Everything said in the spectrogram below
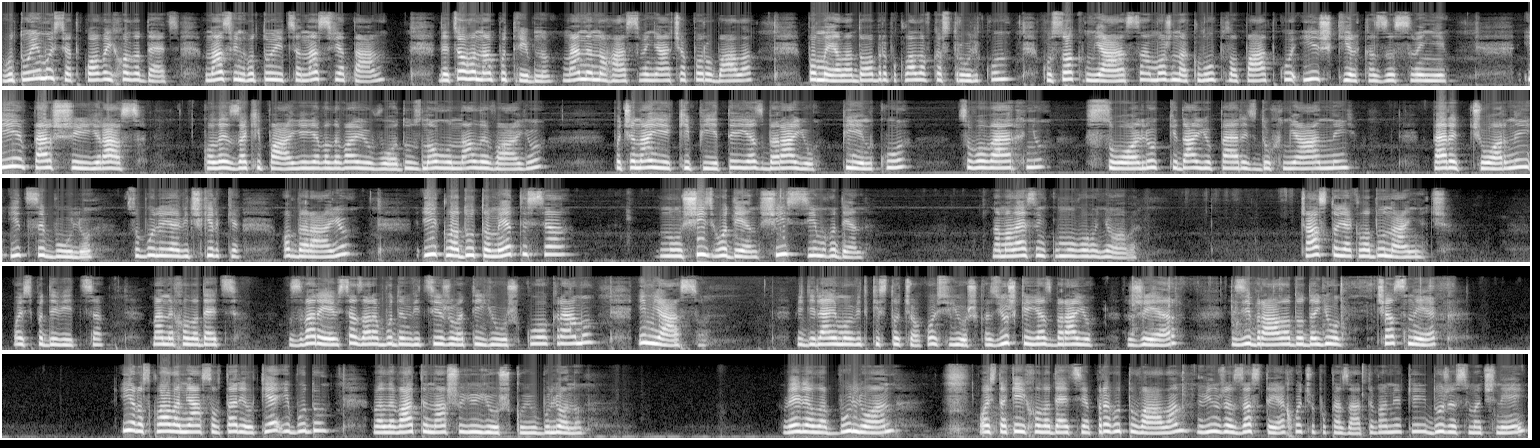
Готуємо святковий холодець. У нас він готується на свята. Для цього нам потрібно. У мене нога свиняча порубала, помила добре, поклала в каструльку, кусок м'яса, можна клуб, лопатку і шкірка з свині. І перший раз, коли закипає, я виливаю воду, знову наливаю, починає кипіти, я збираю пінку цю верхню, солю, кидаю перець духмяний, перець чорний і цибулю. Цибулю я від шкірки обираю і кладу томитися ну, 6 годин, 6-7 годин на малесенькому вогньове. Часто я кладу на ніч. Ось подивіться, в мене холодець зварився. Зараз будемо відсіжувати юшку окремо і м'ясо. Відділяємо від кісточок. Ось юшка. З юшки я збираю жир, зібрала, додаю часник. І розклала м'ясо в тарілки і буду виливати нашою юшкою бульоном. Виляла бульон. Ось такий холодець я приготувала. Він вже застиг, хочу показати вам який. Дуже смачний.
